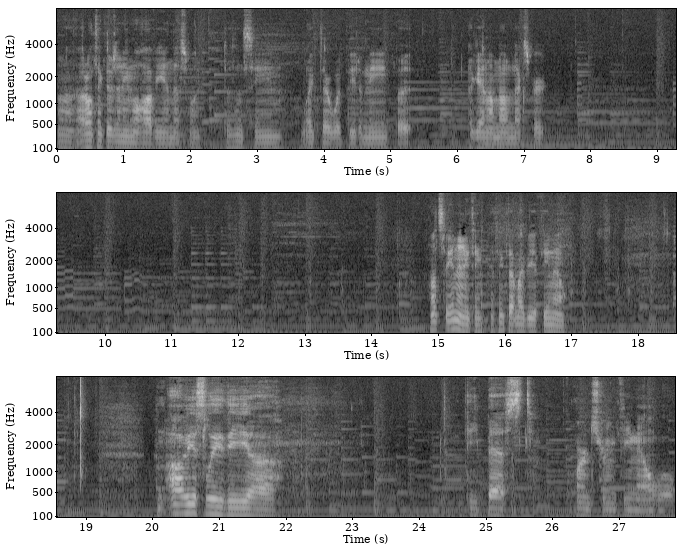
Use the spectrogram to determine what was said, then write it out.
Uh, I don't think there's any Mojave in this one. Doesn't seem like there would be to me, but again, I'm not an expert. Not seeing anything. I think that might be a female. And obviously the uh, the best orange dream female will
